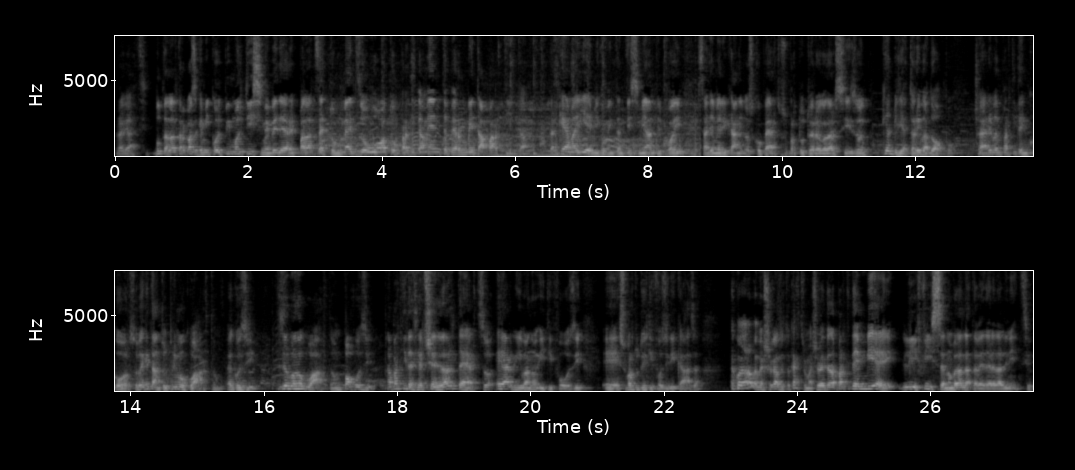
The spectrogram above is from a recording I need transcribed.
ragazzi. Tutta l'altra cosa che mi colpì moltissimo è vedere il palazzetto mezzo vuoto praticamente per metà partita. Perché a Miami, come in tantissimi altri poi stadi americani, l'ho scoperto, soprattutto in regular season, che il biglietto arriva dopo. Cioè arriva in partita in corso, perché tanto il primo quarto è così. Il secondo quarto, un po' così. La partita si accende dal terzo e arrivano i tifosi, e soprattutto i tifosi di casa. E quella roba mi ha scioccato, ho detto cazzo ma c'avete la partita NBA lì fissa e non ve l'andate a vedere dall'inizio.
